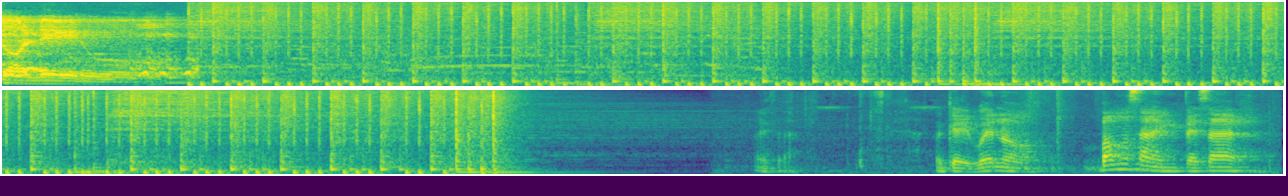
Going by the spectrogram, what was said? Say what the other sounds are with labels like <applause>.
Toledo. Ahí está. Ok, bueno, vamos a empezar.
